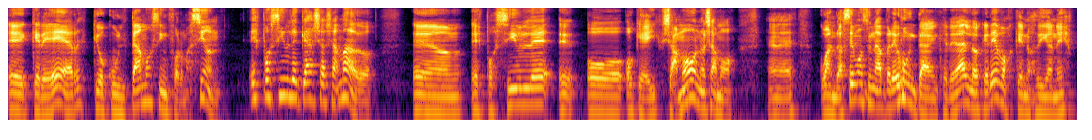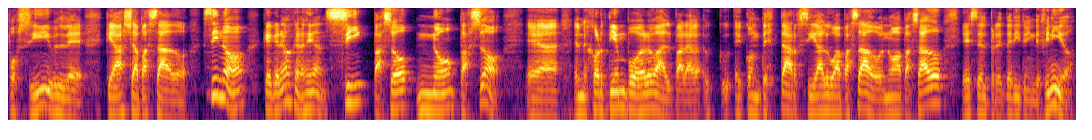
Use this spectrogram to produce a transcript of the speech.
eh, creer que ocultamos información. Es posible que haya llamado. Em, es posible, eh, o ok, ¿llamó o no llamó? Cuando hacemos una pregunta, en general no queremos que nos digan es posible que haya pasado, sino que queremos que nos digan sí pasó, no pasó. Eh, el mejor tiempo verbal para eh, contestar si algo ha pasado o no ha pasado es el pretérito indefinido.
